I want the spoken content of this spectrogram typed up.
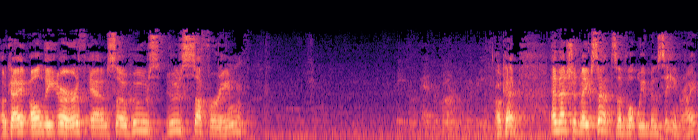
Okay, on the earth, and so who's who's suffering? Okay, and that should make sense of what we've been seeing, right?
